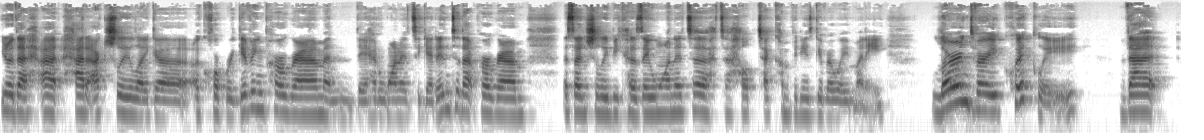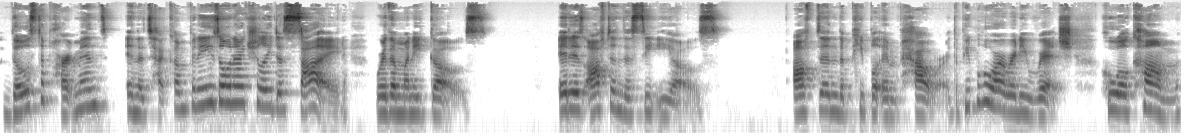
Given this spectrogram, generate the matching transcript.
you know that had, had actually like a, a, corporate giving program and they had wanted to get into that program essentially because they wanted to, to help tech companies give away money. Learned very quickly that those departments in the tech companies don't actually decide where the money goes. It is often the ceos often the people in power the people who are already rich who will come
